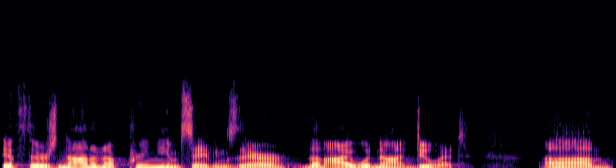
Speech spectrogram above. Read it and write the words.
If there's not enough premium savings there, then I would not do it. Um,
